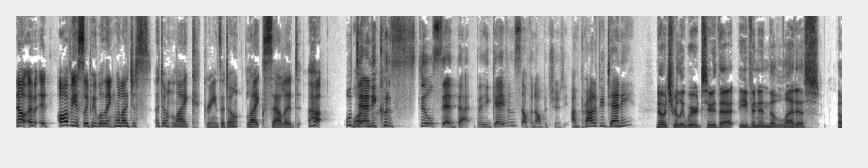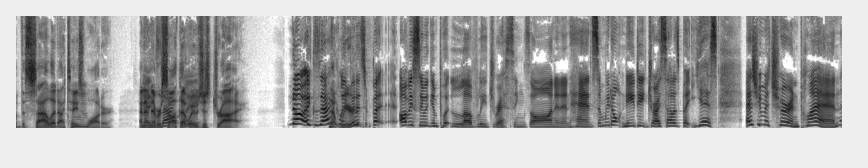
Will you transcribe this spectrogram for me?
Now, it, it, obviously, people think, well, I just I don't like greens. I don't like salad. Ha, well, What? Danny could have still said that, but he gave himself an opportunity. I'm proud of you, Danny. No, it's really weird too that even in the lettuce of the salad, I taste mm. water. And I never saw it that way. It was just dry. No, exactly. weird? But, it's, but obviously, we can put lovely dressings on and enhance, and we don't need to eat dry salads. But yes, as you mature and plan,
